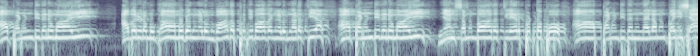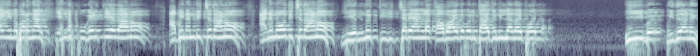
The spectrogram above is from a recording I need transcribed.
ആ പണ്ഡിതനുമായി അവരുടെ മുഖാമുഖങ്ങളും വാദപ്രതിവാദങ്ങളും നടത്തിയ ആ പണ്ഡിതനുമായി ഞാൻ സംവാദത്തിൽ ഏർപ്പെട്ടപ്പോ ആ പണ്ഡിതൻ നിലം പരിശായി എന്ന് പറഞ്ഞാൽ എന്നെ പുകഴ്ത്തിയതാണോ? അഭിനന്ദിച്ചതാണോ? അനുമോദിച്ചതാണോ? എന്ന് തിരിച്ചറിയാനുള്ള കവായത പോലും താജുനില്ലാതായി പോയല്ല. ഈ ഇതാണ്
